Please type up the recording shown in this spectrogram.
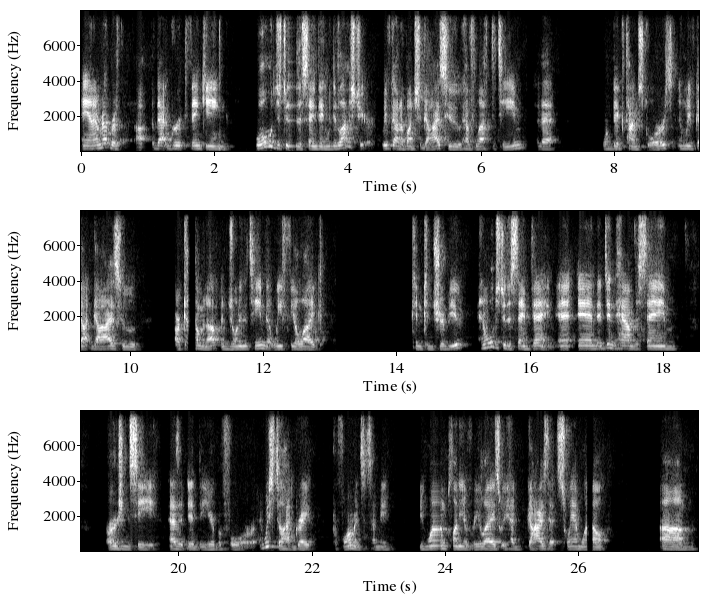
And I remember uh, that group thinking, well, we'll just do the same thing we did last year. We've got a bunch of guys who have left the team that were big time scorers, and we've got guys who are coming up and joining the team that we feel like can contribute and we'll just do the same thing. And, and, it didn't have the same urgency as it did the year before. And we still had great performances. I mean, we won plenty of relays. We had guys that swam well. Um,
